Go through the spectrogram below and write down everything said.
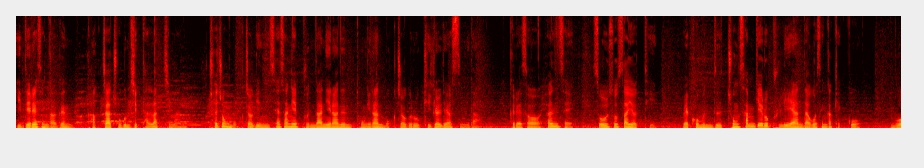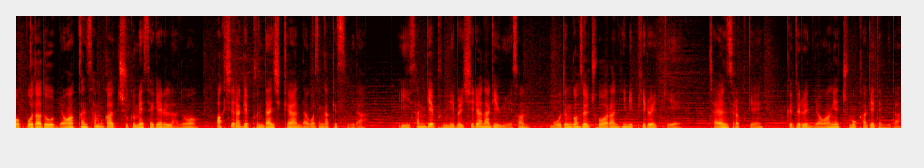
이들의 생각은 각자 조금씩 달랐지만 최종 목적인 세상의 분단이라는 동일한 목적으로 귀결되었습니다. 그래서 현세, 소울 소사이어티, 웨코문드 총 3개로 분리해야 한다고 생각했고 무엇보다도 명확한 삶과 죽음의 세계를 나누어 확실하게 분단시켜야 한다고 생각했습니다. 이 3개 분립을 실현하기 위해선 모든 것을 초월한 힘이 필요했기에 자연스럽게 그들은 여왕에 주목하게 됩니다.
